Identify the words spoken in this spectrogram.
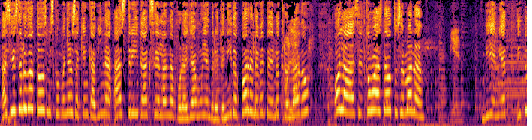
Así es, saludo a todos mis compañeros aquí en cabina, Astrid, Axel anda por allá muy entretenido, corre el evento del otro lado. Hola, Astrid, ¿cómo ha estado tu semana? Bien. Bien, ¿y, tú,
